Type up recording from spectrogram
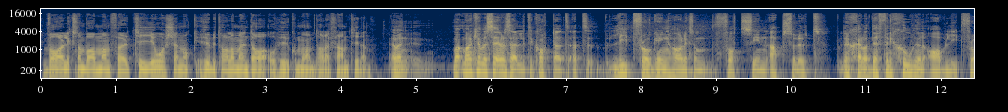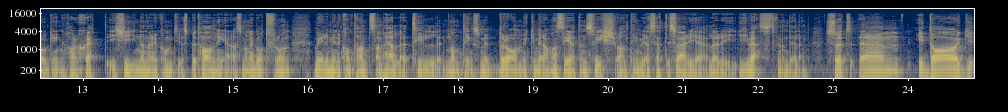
Var liksom var man för tio år sedan och hur betalar man idag och hur kommer man betala i framtiden? Ja, men, man, man kan väl säga det så här lite kort att, att leapfrogging har liksom fått sin absolut den själva definitionen av leapfrogging har skett i Kina när det kommer till just betalningar. Alltså man har gått från mer eller mindre kontantsamhälle till någonting som är bra mycket mer avancerat än Swish och allting vi har sett i Sverige eller i, i väst för den delen. Så att um, idag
